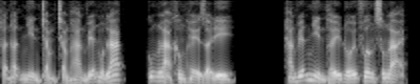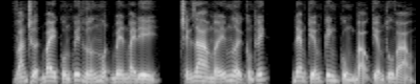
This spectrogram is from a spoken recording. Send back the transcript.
hận hận nhìn chằm chằm hàn viễn một lát cũng là không hề rời đi. Hàn viễn nhìn thấy đối phương xông lại ván trượt bay cuốn quýt hướng một bên bay đi tránh ra mấy người công kích đem kiếm kinh cùng bảo kiếm thu vào.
